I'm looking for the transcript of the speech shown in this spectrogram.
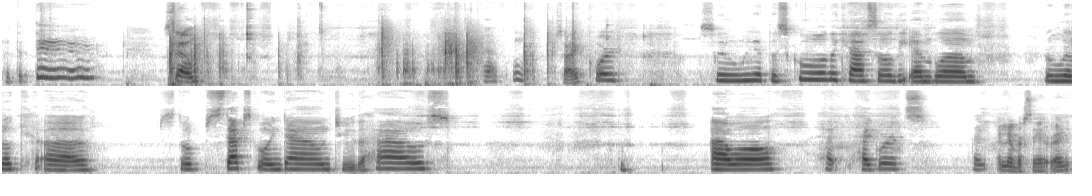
put that there. So, have, oh, sorry, cord. So we got the school, the castle, the emblem, the little uh, steps going down to the house, the owl, he Hegwarts. I never say it right.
